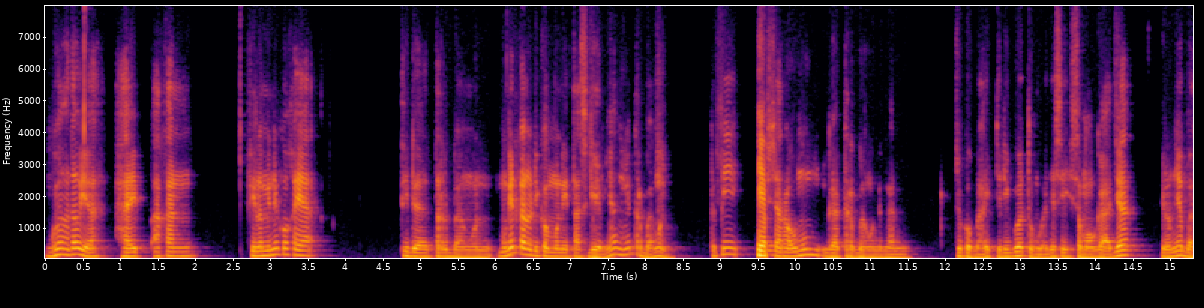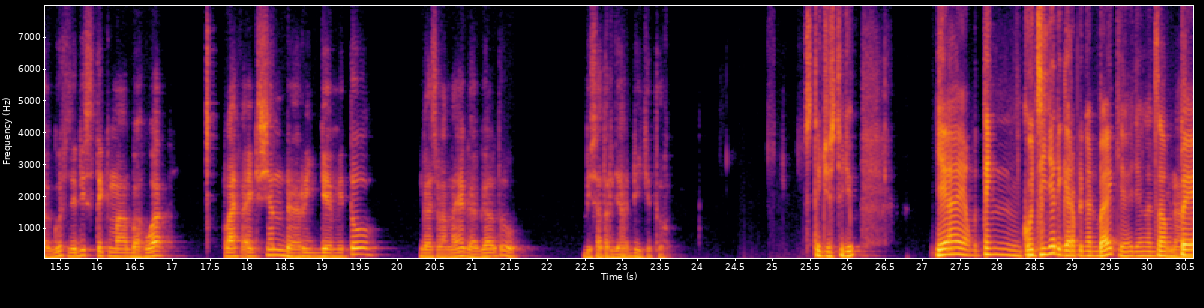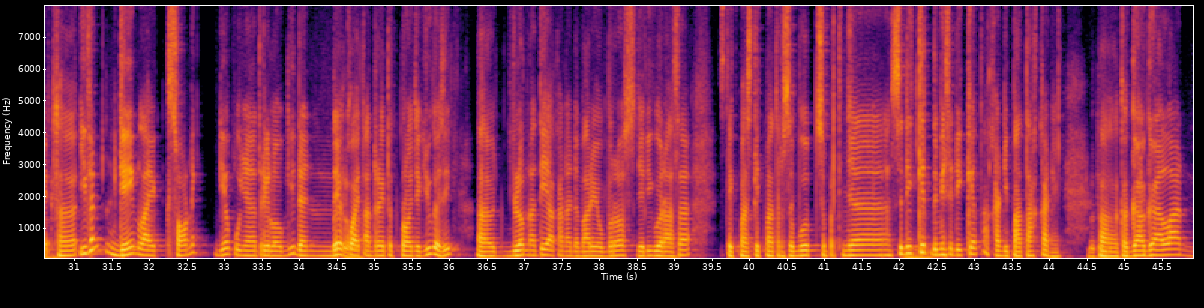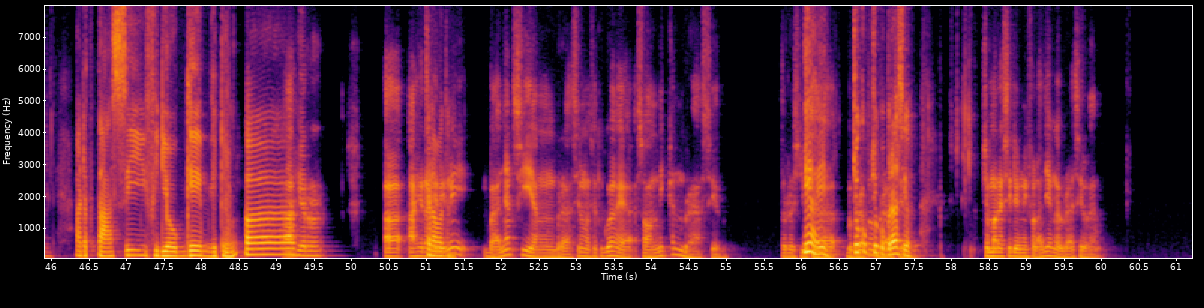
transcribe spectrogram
gue nggak tahu ya hype akan film ini kok kayak tidak terbangun. Mungkin kalau di komunitas gamenya mungkin terbangun, tapi Yep. secara umum nggak terbangun dengan cukup baik. Jadi gue tunggu aja sih. Semoga aja filmnya bagus. Jadi stigma bahwa live action dari game itu nggak selamanya gagal tuh bisa terjadi gitu. Setuju, setuju. Ya, yang penting kuncinya digarap dengan baik ya. Jangan sampai Benar, eh, even game like Sonic dia punya trilogi dan dia betul. quite underrated project juga sih. Eh, belum nanti akan ada Mario Bros. Jadi gua rasa stigma-stigma tersebut sepertinya sedikit Mhm, demi sedikit akan dipatahkan ya. Betul. kegagalan adaptasi video game gitu. Eh, Akhir akhir-akhir kenapa tuh? ini banyak sih yang berhasil. Maksud gue kayak Sonic kan berhasil. Terus Iya, juga iya, cukup cukup berhasil. berhasil. Cuma Resident Evil aja nggak berhasil kan.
